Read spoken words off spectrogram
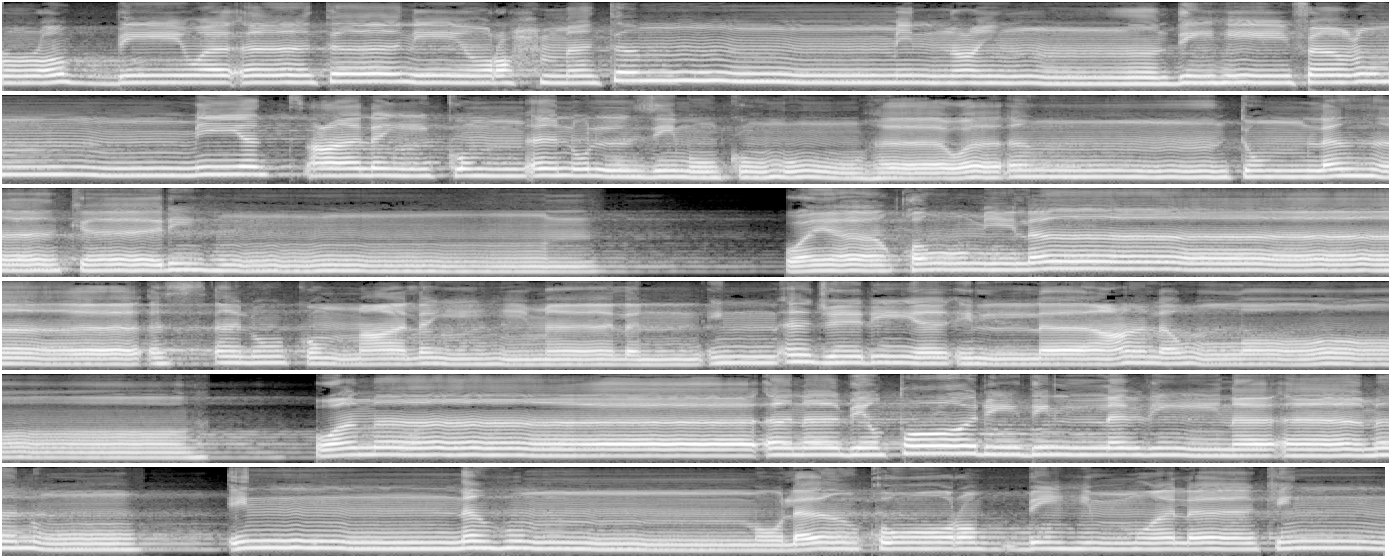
ربي وآتاني رحمة من عنده فعميت عليكم أنلزمكموها وأنتم لها كارهون ويا قوم لا أسألكم عليه مالا إن أجري إلا على الله. وما أنا بطارد الذين آمنوا. إنهم ملاقو ربهم ولكني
